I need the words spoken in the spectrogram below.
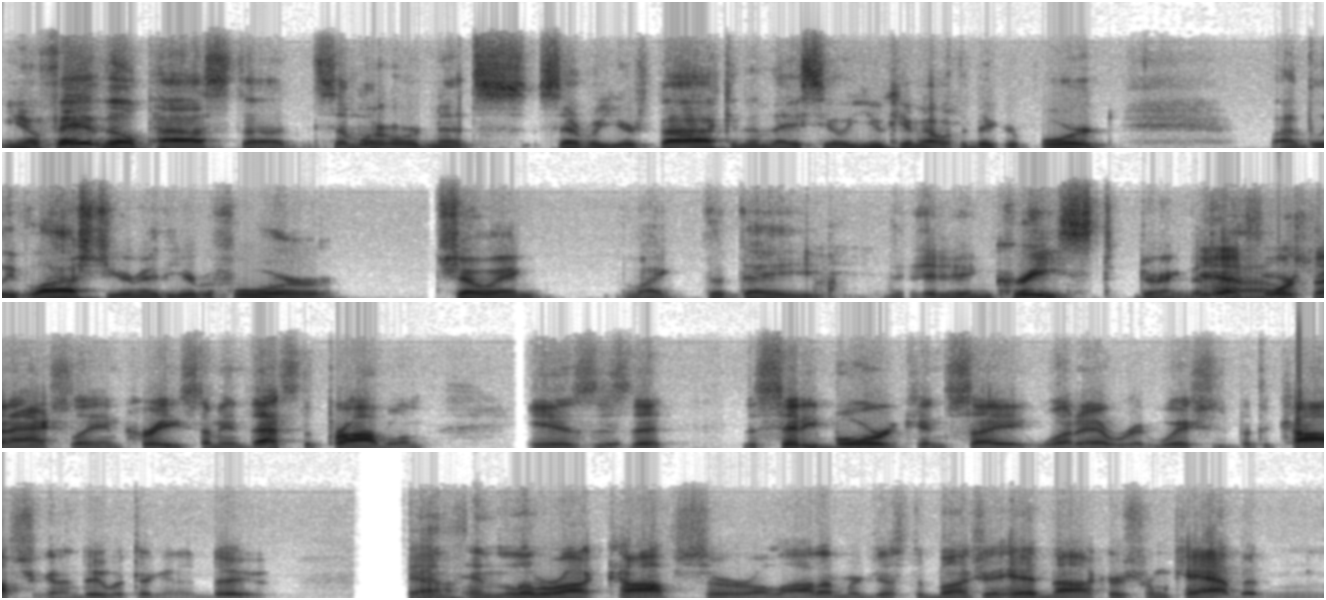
you know, Fayetteville passed a similar ordinance several years back, and then the ACLU came out with a big report, I believe last year, maybe the year before, showing like that they it increased during the yeah time. enforcement actually increased. I mean, that's the problem. Is is that the city board can say whatever it wishes, but the cops are going to do what they're going to do. Yeah. And, and Little Rock cops are a lot of them are just a bunch of head knockers from Cabot, and,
